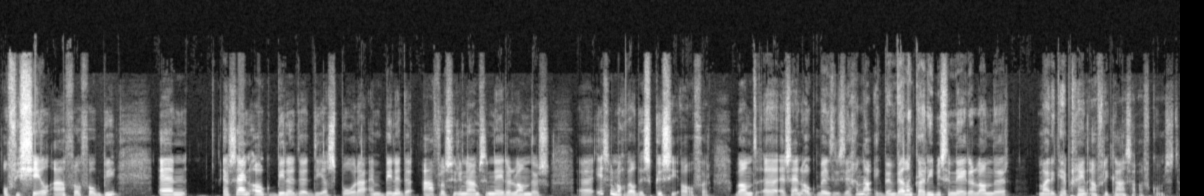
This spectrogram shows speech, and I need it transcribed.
officieel afrofobie. En er zijn ook binnen de diaspora en binnen de Afro-Surinaamse Nederlanders... eh, is er nog wel discussie over. Want er zijn ook mensen die zeggen... nou, ik ben wel een Caribische Nederlander, maar ik heb geen Afrikaanse afkomst.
